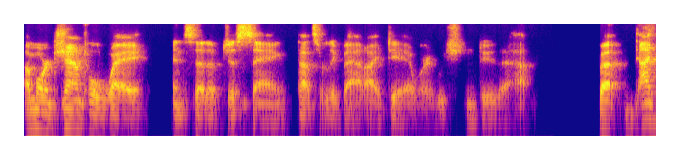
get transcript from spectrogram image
a more gentle way instead of just saying that's a really bad idea where we shouldn't do that. But I,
